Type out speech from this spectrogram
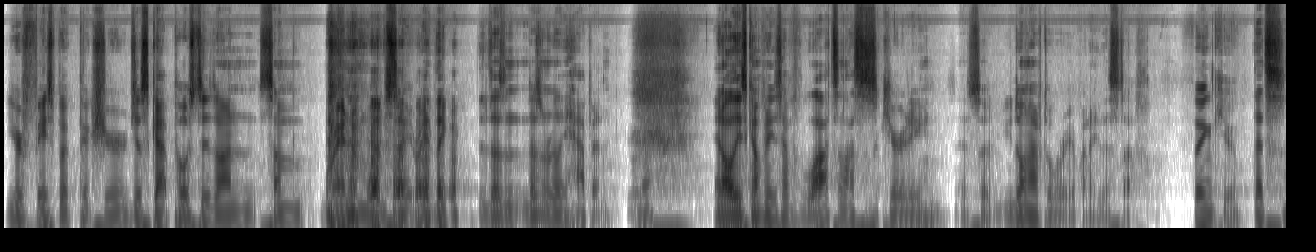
your Facebook picture just got posted on some random website, right? Like it doesn't doesn't really happen, you know. And all these companies have lots and lots of security, so you don't have to worry about any of this stuff. Thank you. That's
